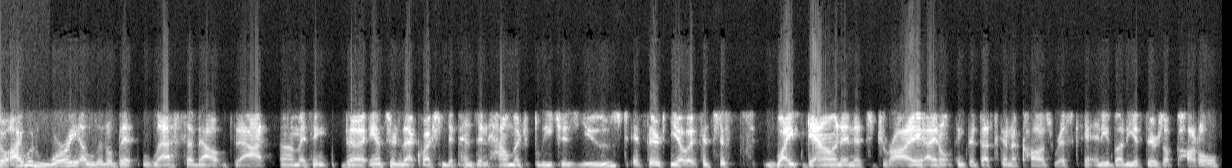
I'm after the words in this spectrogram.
So I would worry a little bit less about that. Um, I think the answer to that question depends on how much bleach is used. If there's, you know, if it's just wiped down and it's dry, I don't think that that's going to cause risk to anybody. If there's a puddle,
